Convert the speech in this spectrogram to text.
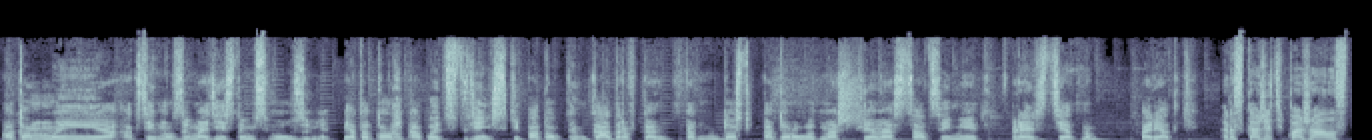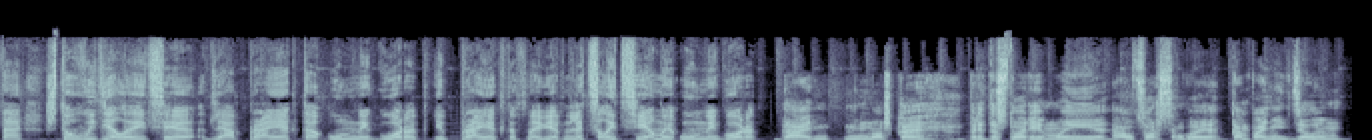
Потом мы активно взаимодействуем с вузами. Это тоже какой-то студенческий поток кадров, доступ к которому наши члены ассоциации имеют в приоритетном порядке. Расскажите, пожалуйста, что вы делаете для проекта «Умный город» и проектов, наверное, для целой темы «Умный город»? Да, немножко предыстории. Мы аутсорсинговые компании делаем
